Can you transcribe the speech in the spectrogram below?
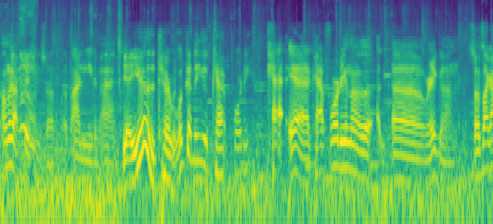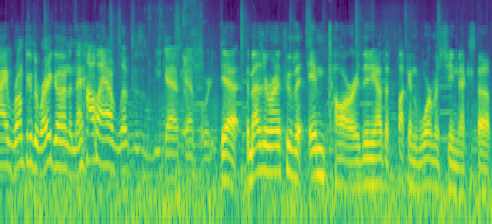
I only got 15 shots left. I need a max. yeah, you're the terrible. What gun are you, KAP 40? Cat, yeah, KAP 40 and the uh, ray gun. So it's like I run through the ray gun and then all I have left is this weak ass KAP 40. Yeah, imagine running through the MTAR and then you have the fucking war machine next up.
